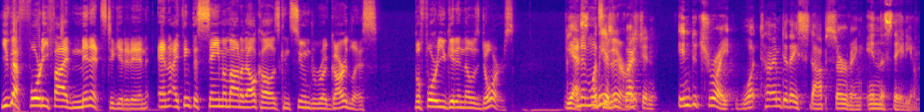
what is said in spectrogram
you've got 45 minutes to get it in and i think the same amount of alcohol is consumed regardless before you get in those doors Yes. And then Let once me you're ask you there, a right? question. In Detroit, what time do they stop serving in the stadium?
